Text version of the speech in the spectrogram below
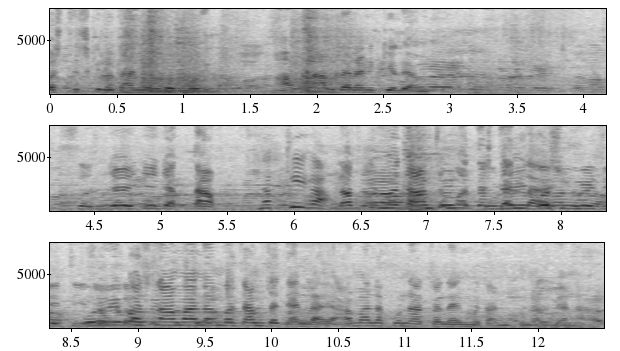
पस्तीस किलो धान्य करून आम्हाला आमदारांनी केले आमचं. संजयजी जगताप. नक्की का? नक्की मत आमचं मत त्यांना. पूर्वीपासून आम्हाला मत आमचं त्यांना आहे. आम्हाला कुणाचं नाही मत आम्ही कुणाला देणार.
